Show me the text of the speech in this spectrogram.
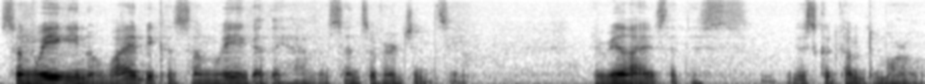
Sangvegino, why? Because sangvega, they have a sense of urgency. They realize that this, this could come tomorrow.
